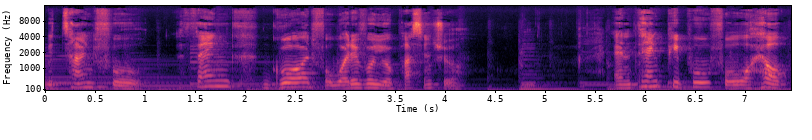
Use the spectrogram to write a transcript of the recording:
Be thankful. Thank God for whatever you're passing through. And thank people for help,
